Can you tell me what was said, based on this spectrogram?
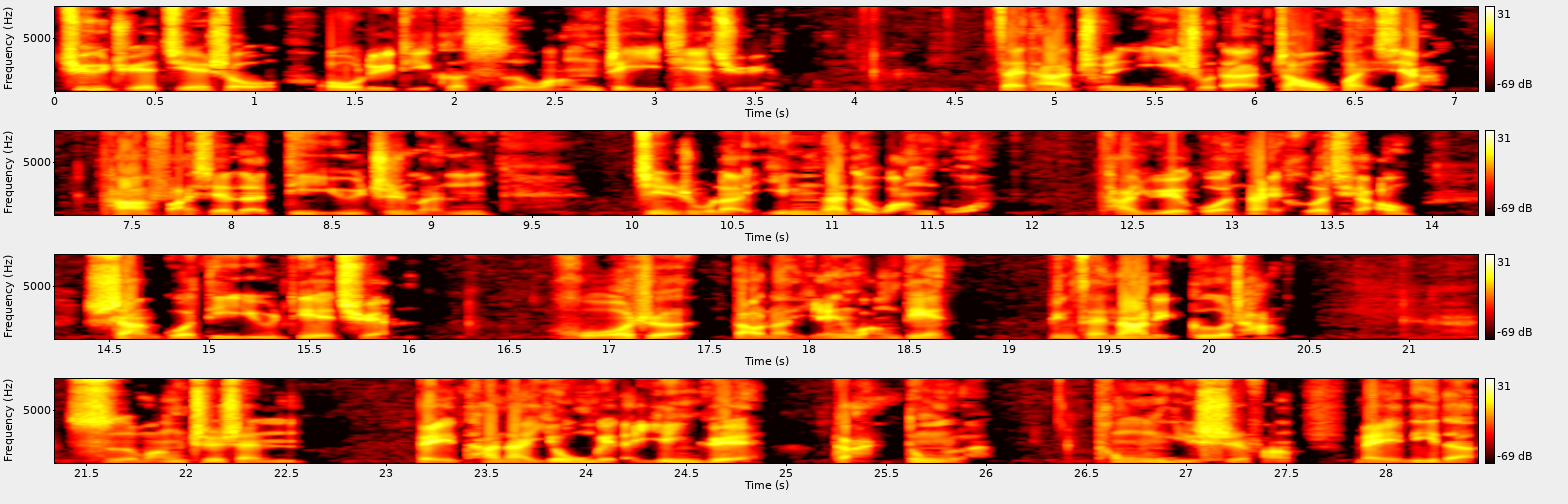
拒绝接受欧律狄克死亡这一结局。在他纯艺术的召唤下，他发现了地狱之门，进入了阴暗的王国。他越过奈何桥，闪过地狱猎犬，活着到了阎王殿，并在那里歌唱。死亡之神被他那优美的音乐感动了，同意释放美丽的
